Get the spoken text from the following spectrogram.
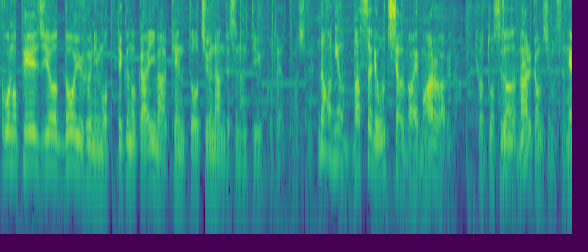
このページをどういうふうに持っていくのか今検討中なんですなんていうことをやってましたね。中にはバッサリ落ちちゃう場合もあるわけだ。ひょっとするとね。あるかもしれませんね。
